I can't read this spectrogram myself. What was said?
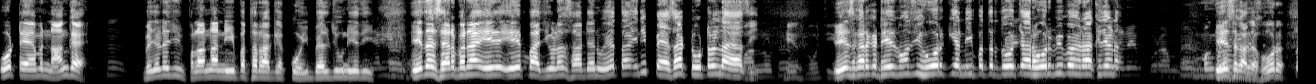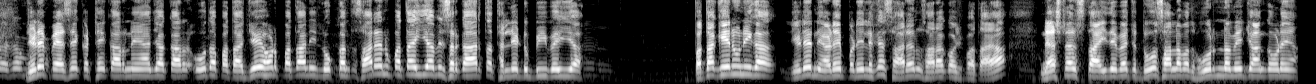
ਉਹ ਟਾਈਮ ਨੰਗ ਹੈ। ਵੀ ਜਿਹੜੇ ਜੀ ਫਲਾਨਾ ਨੀਂਹ ਪੱਥਰ ਆ ਗਿਆ ਕੋਈ ਜੂ ਨਹੀਂ ਇਹਦੀ। ਇਹ ਤਾਂ ਸਿਰਫ ਨਾ ਇਹ ਇਹ ਭਾਜੀ ਉਹਨਾਂ ਸਾਡਿਆਂ ਨੂੰ ਇਹ ਤਾਂ ਇਹਨੇ ਪੈਸਾ ਟੋਟਲ ਲਾਇਆ ਸੀ। ਇਸ ਕਰਕੇ ਠੇਸ ਪਹੁੰਚੀ ਹੋਰ ਕੀ ਨੀਂਹ ਪੱਥਰ ਦੋ ਚਾਰ ਹੋਰ ਵੀ ਭਾਵੇਂ ਰੱਖ ਜਾਣ। ਇਸ ਗੱਲ ਦਾ ਹੋਰ ਜਿਹੜੇ ਪੈਸੇ ਇਕੱਠੇ ਕਰਨੇ ਆ ਜਾਂ ਕਰ ਉਹ ਤਾਂ ਪਤਾ ਜੇ ਹੁਣ ਪਤਾ ਨਹੀਂ ਲੋਕਾਂ ਨੂੰ ਸਾਰਿਆਂ ਨੂੰ ਪਤਾ ਹੀ ਆ ਵੀ ਸਰਕਾਰ ਤਾਂ ਥੱਲੇ ਡੁੱਬੀ ਪਈ ਆ। ਪਤਾ ਕਿਹਨੂੰ ਨਹੀਂਗਾ ਜਿਹੜੇ ਨਿਆਣੇ ਪੜ੍ਹੇ ਲਿਖੇ ਸਾਰਿਆਂ ਨੂੰ ਸਾਰਾ ਕੁਝ ਪਤਾ ਆ। ਨੈਕਸਟ ਟਾਈਮ 27 ਦੇ ਵਿੱਚ 2 ਸਾਲਾਂ ਬਾਅਦ ਹੋਰ ਨਵੇਂ ਜੰਗ ਆਉਣੇ ਆ।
